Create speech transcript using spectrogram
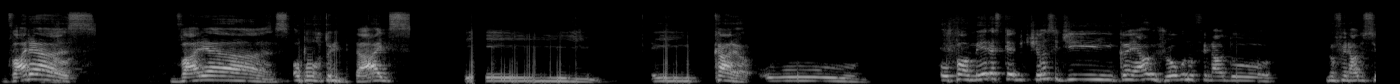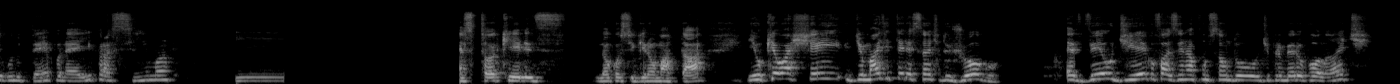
várias, várias oportunidades e, e cara, o, o Palmeiras teve chance de ganhar o jogo no final do, no final do segundo tempo, né? Ir para cima e só que eles não conseguiram matar. E o que eu achei de mais interessante do jogo é ver o Diego fazendo a função do, de primeiro volante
